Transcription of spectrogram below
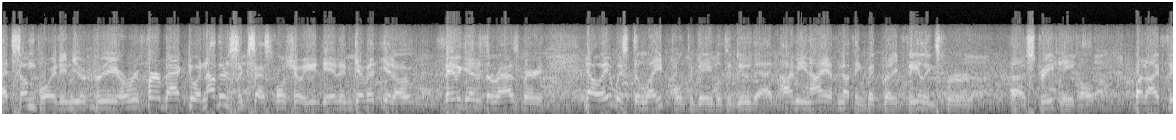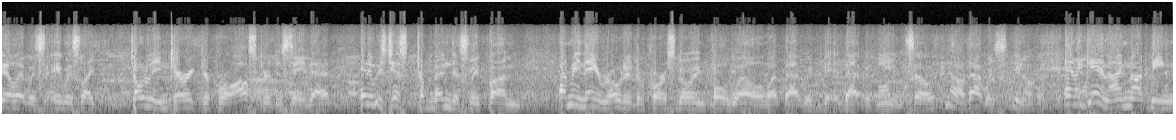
at some point in your career, or refer back to another successful show you did and give it, you know, maybe give it the raspberry. No, it was delightful to be able to do that. I mean, I have nothing but great feelings for uh, Street Legal, but I feel it was it was like totally in character for Oscar to say that, and it was just tremendously fun. I mean, they wrote it, of course, knowing full well what that would be, that would mean. So, no, that was, you know. And again, I'm not being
